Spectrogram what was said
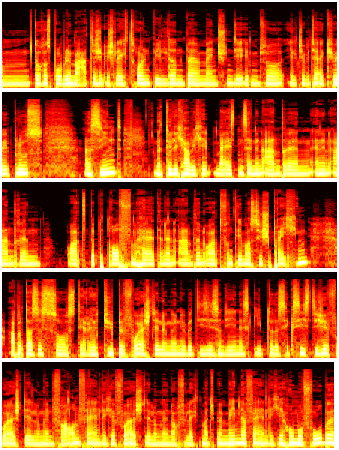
ähm, durchaus problematische Geschlechtsrollenbilder bei Menschen, die eben so LGBTIQA plus äh, sind. Natürlich habe ich meistens einen anderen, einen anderen Ort der Betroffenheit, einen anderen Ort, von dem aus sie sprechen. Aber dass es so stereotype Vorstellungen über dieses und jenes gibt oder sexistische Vorstellungen, frauenfeindliche Vorstellungen, auch vielleicht manchmal männerfeindliche, homophobe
